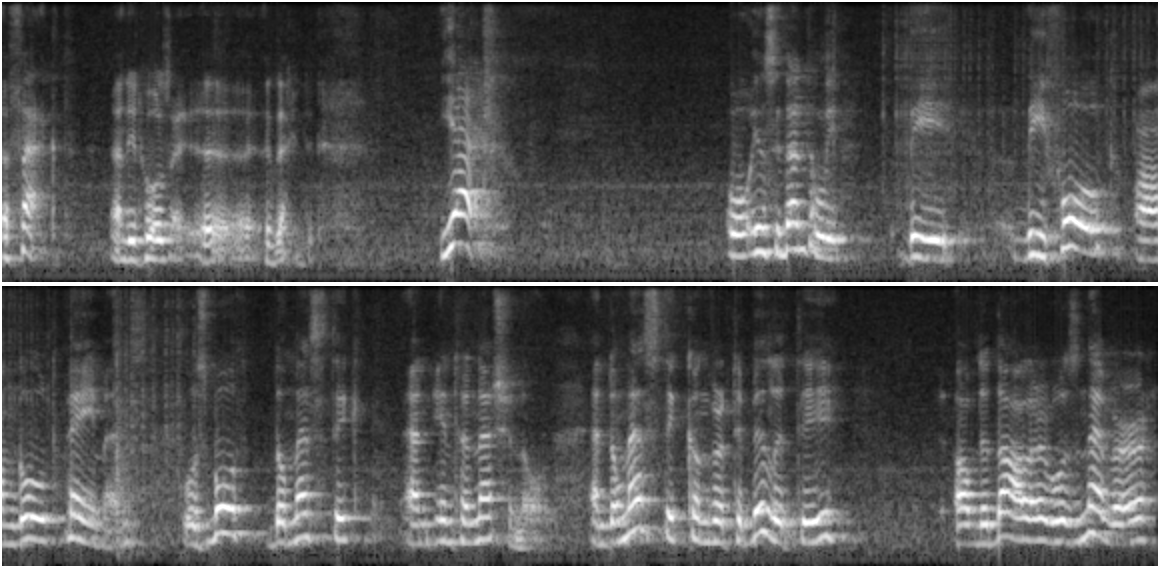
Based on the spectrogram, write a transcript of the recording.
a fact, and it was uh, executed. Yet, or incidentally, the default on gold payments was both domestic and international. And domestic convertibility of the dollar was never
